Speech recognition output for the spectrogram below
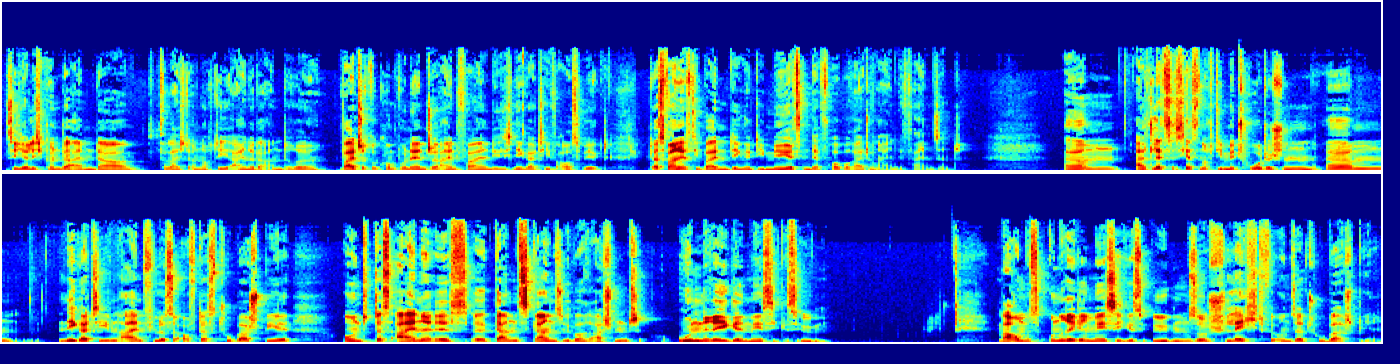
Sicherlich könnte einem da vielleicht auch noch die eine oder andere weitere Komponente einfallen, die sich negativ auswirkt. Das waren jetzt die beiden Dinge, die mir jetzt in der Vorbereitung eingefallen sind. Ähm, als letztes jetzt noch die methodischen ähm, negativen Einflüsse auf das Tuba-Spiel. Und das eine ist äh, ganz, ganz überraschend unregelmäßiges Üben. Warum ist unregelmäßiges Üben so schlecht für unser Tuba-Spiel?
